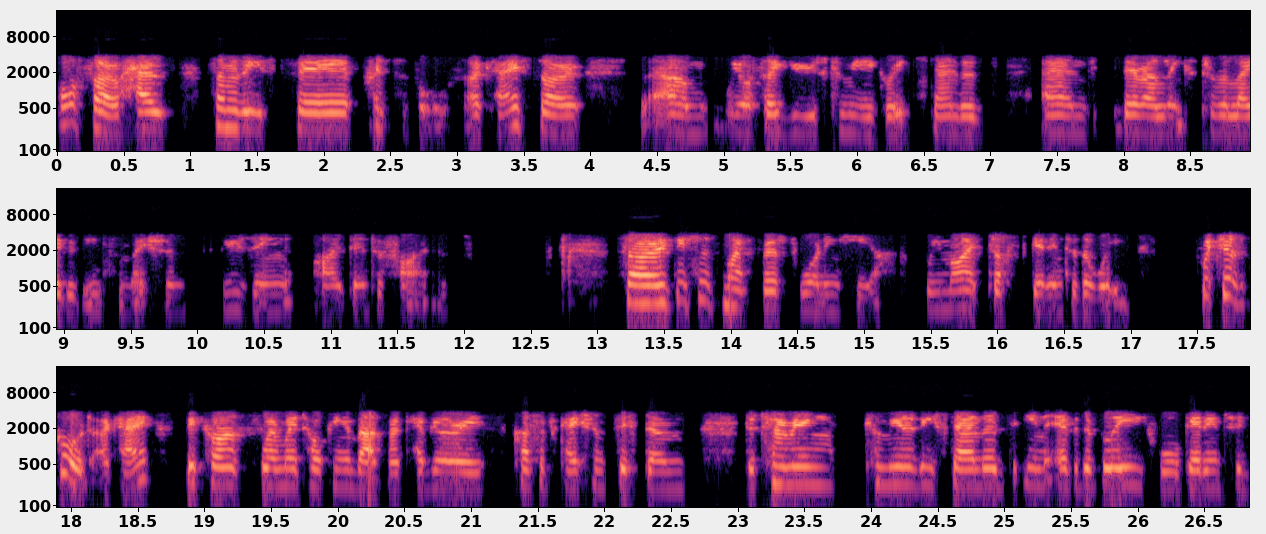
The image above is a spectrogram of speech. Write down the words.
also has some of these FAIR principles, okay? So um, we also use community agreed standards and there are links to related information using identifiers. So this is my first warning here. We might just get into the weeds, which is good, okay? Because when we're talking about vocabularies, classification systems, determining community standards, inevitably we'll get into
